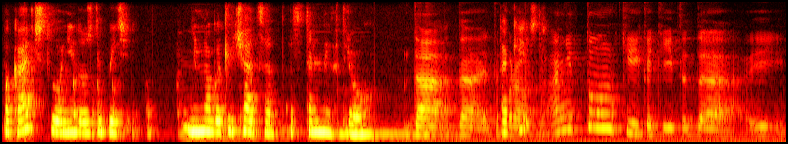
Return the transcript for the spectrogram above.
по качеству, они должны быть немного отличаться от остальных трех. Да, да, это Так правда. есть? Они тонкие какие-то, да, и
